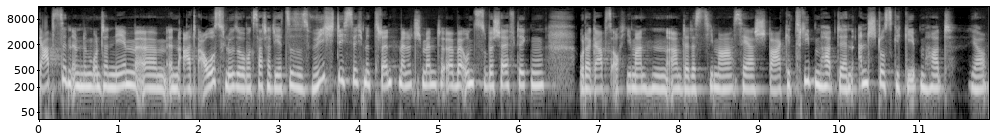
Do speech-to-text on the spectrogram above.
Gab es denn in dem Unternehmen ähm, eine Art Auslöser, wo man gesagt hat, jetzt ist es wichtig, sich mit Trendmanagement äh, bei uns zu beschäftigen? Oder gab es auch jemanden, ähm, der das Thema sehr stark getrieben hat, der einen Anstoß gegeben hat? Ja,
